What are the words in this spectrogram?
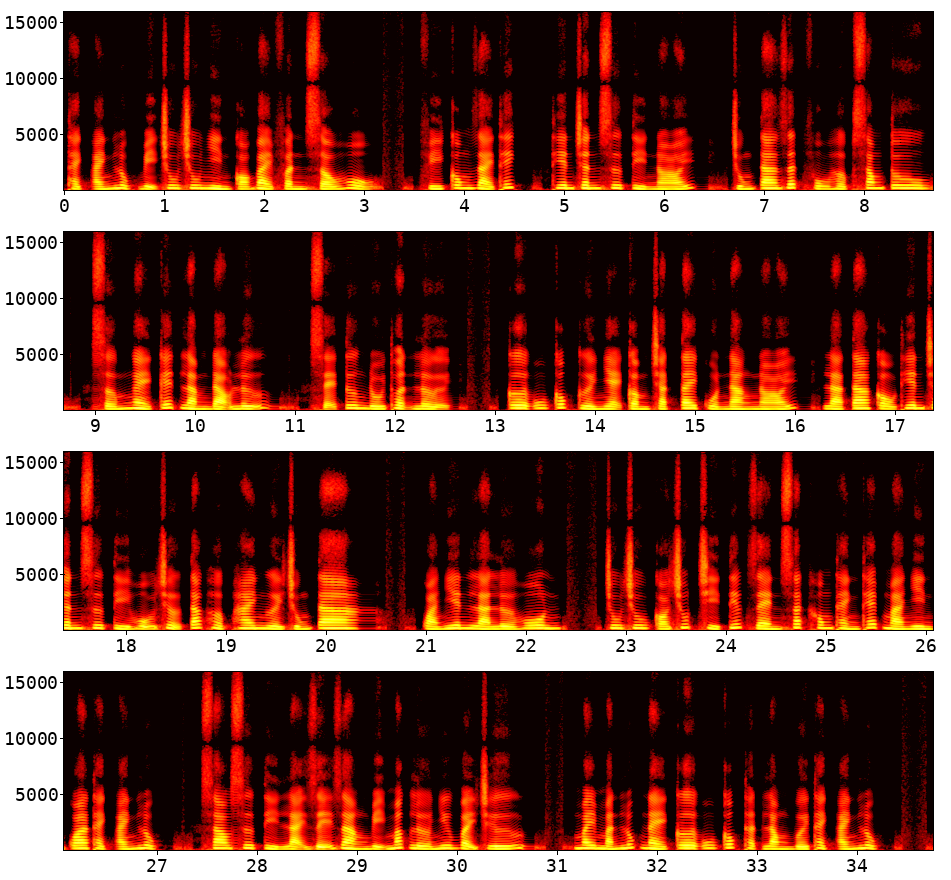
Thạch Ánh Lục bị Chu Chu nhìn có vài phần xấu hổ. Phí công giải thích, Thiên chân Sư tỷ nói, chúng ta rất phù hợp song tu, sớm ngày kết làm đạo lữ, sẽ tương đối thuận lợi. Cơ u cốc cười nhẹ cầm chặt tay của nàng nói, là ta cầu Thiên chân Sư tỷ hỗ trợ tác hợp hai người chúng ta. Quả nhiên là lừa hôn. Chu Chu có chút chỉ tiếc rèn sắt không thành thép mà nhìn qua thạch ánh lục. Sao sư tỷ lại dễ dàng bị mắc lừa như vậy chứ? May mắn lúc này cơ u cốc thật lòng với thạch ánh lục.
